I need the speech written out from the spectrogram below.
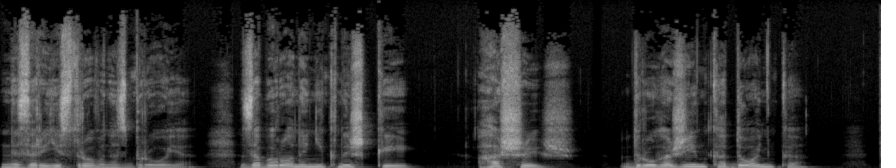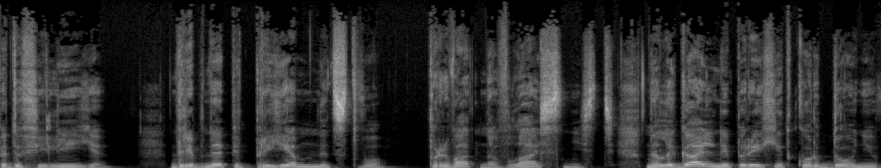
незареєстрована зброя, заборонені книжки, гашиш, друга жінка, донька, педофілія, дрібне підприємництво, приватна власність, нелегальний перехід кордонів.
